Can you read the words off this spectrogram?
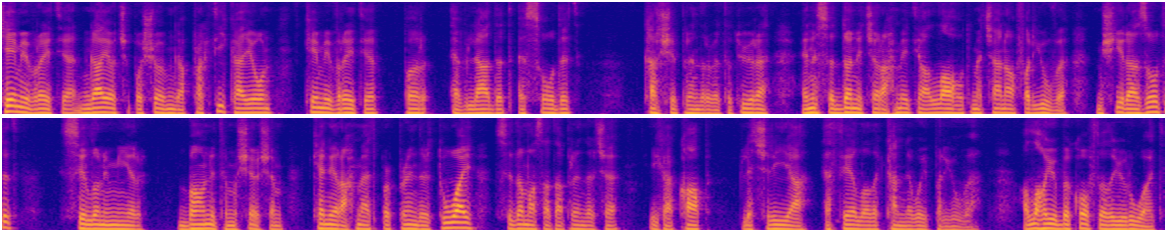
kemi vërejtje nga ajo që po shohim nga praktika jonë, kemi vërejtje për evladët e sodit karshi prindërve të tyre, e nëse doni që rahmeti i Allahut me qenë afër juve, mëshira e Zotit, silluni mirë Bëhuni të mëshirshëm, keni rahmet për prindërit tuaj, sidomos ata prindër që i ka kap pleqëria e thellë dhe kanë nevojë për juve. Allahu ju bekoftë dhe ju ruajt.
